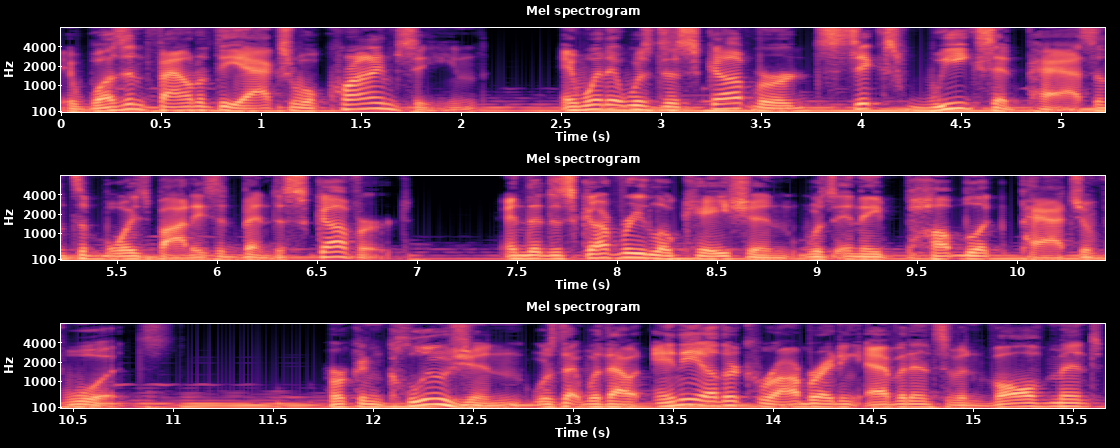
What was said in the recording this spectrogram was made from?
it wasn't found at the actual crime scene, and when it was discovered, six weeks had passed since the boys' bodies had been discovered, and the discovery location was in a public patch of woods. Her conclusion was that without any other corroborating evidence of involvement,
